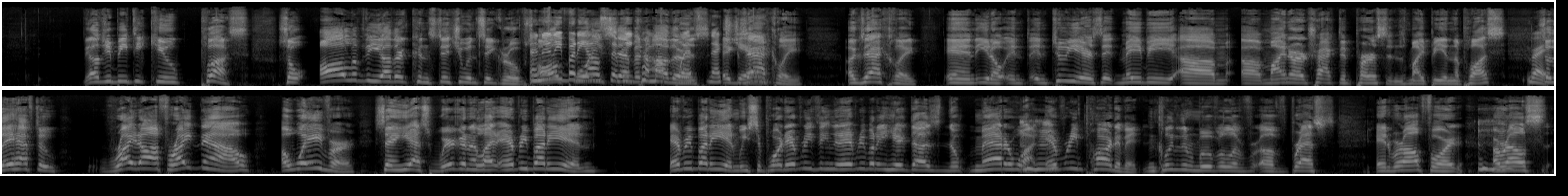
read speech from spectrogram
LGBTQ plus. So all of the other constituency groups And all anybody else that we 47 come up with others, next year. exactly, exactly. And you know, in in two years, it maybe um, uh, minor attracted persons might be in the plus. Right. So they have to write off right now a waiver saying yes, we're going to let everybody in. Everybody in. We support everything that everybody here does, no matter what. Mm-hmm. Every part of it, including the removal of, of breasts, and we're all for it. Mm-hmm. Or else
